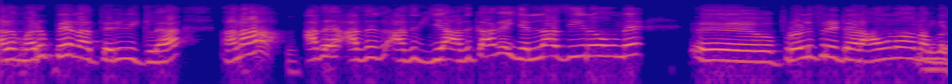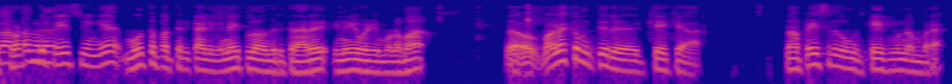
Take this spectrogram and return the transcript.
அதை மறுப்பே நான் தெரிவிக்கல. ஆனா அது அது அது அதுக்காக எல்லா ஜீரோவுமே ப்ரொலிஃபரேட்டர் ஆகணும் நம்மளுக்கு தொடர்ந்து. பேசுவீங்க. மூத்த பத்திரிகையாளர் இணைப்புல வந்திருக்கிறாரு இணைய வழி மூலமா. வணக்கம் திரு கே கே ஆர் நான் பேசுறது உங்களுக்கு கேட்கும் நம்புறேன்.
